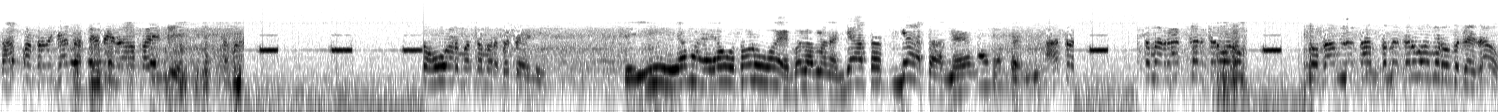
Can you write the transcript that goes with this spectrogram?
સાપા તમે ગયા તેથી ના પાડી હતી. તો હોવારમાં તમારે બધાયની. ઈ એમાં એવું થોડું હોય ભલા મને ગયા તો ગયા તા ને એમાં આ તો તમારે રાજકારણ કરવાનું તો ગામના કામ તમે કરવા મળો બધા જાઓ.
